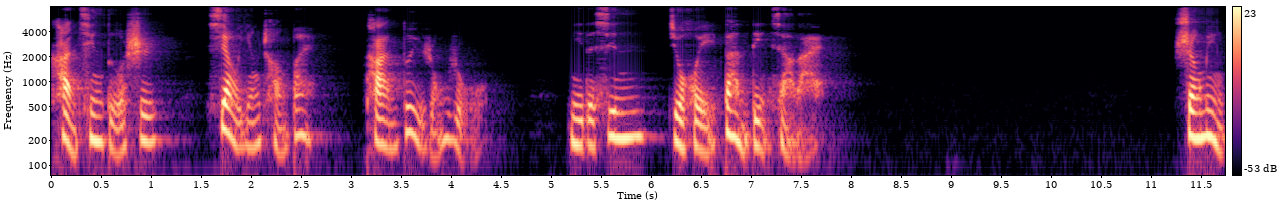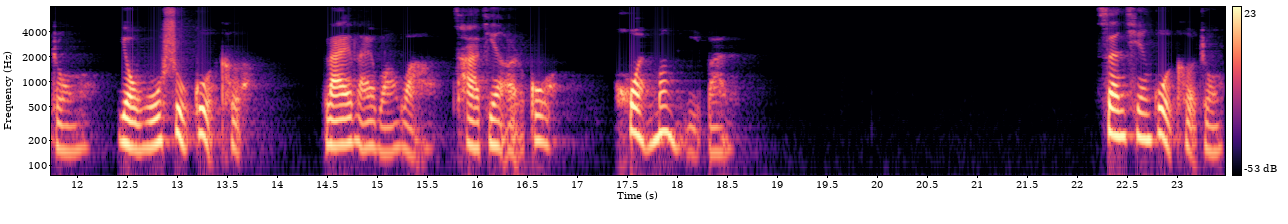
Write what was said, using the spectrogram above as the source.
看清得失，笑迎成败，坦对荣辱，你的心就会淡定下来。生命中有无数过客，来来往往，擦肩而过，幻梦一般。三千过客中，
